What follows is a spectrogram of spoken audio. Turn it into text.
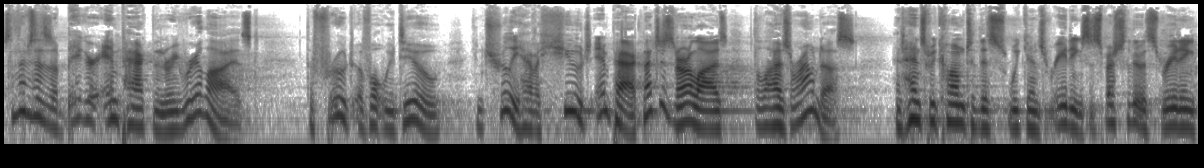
sometimes has a bigger impact than we realized. The fruit of what we do can truly have a huge impact, not just in our lives, but the lives around us. And hence we come to this weekend's readings, especially this reading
